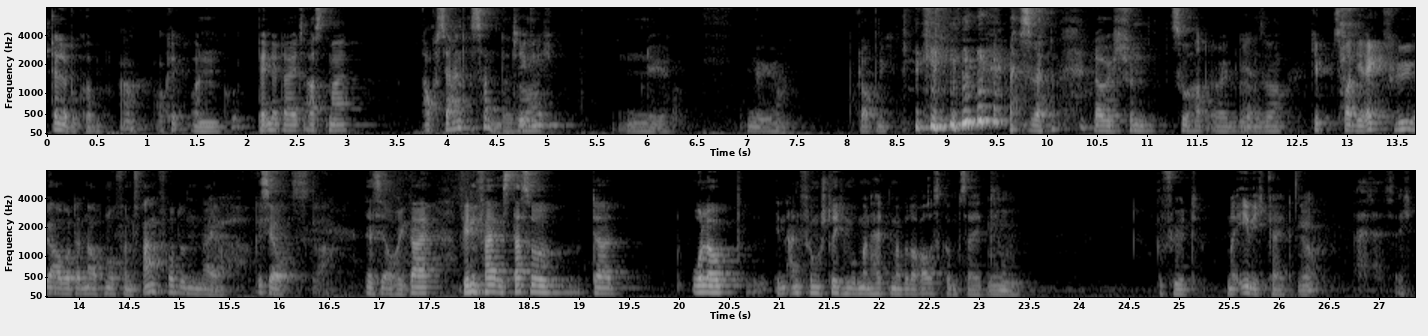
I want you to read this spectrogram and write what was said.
Stelle bekommen Ah, okay. und pendelt da jetzt erstmal. Auch sehr interessant. Also, Täglich? Nö. Nö. Glaub nicht. das wäre, glaube ich, schon zu hart irgendwie. Also gibt zwar Direktflüge, aber dann auch nur von Frankfurt und naja, ist ja auch, Ist klar. ist ja auch egal. Auf jeden Fall ist das so der Urlaub in Anführungsstrichen, wo man halt mal wieder rauskommt seit Mhm. gefühlt einer Ewigkeit. Ja. Echt,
